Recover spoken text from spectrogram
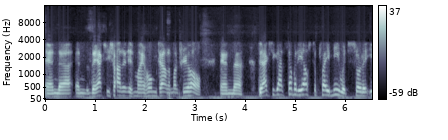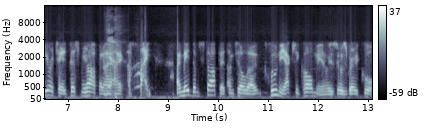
and uh, and they actually shot it in my hometown of Montreal, and uh, they actually got somebody else to play me, which sort of irritated, pissed me off, and Yeah. I, I, I I made them stop it until uh, Clooney actually called me, and it was, it was very cool.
